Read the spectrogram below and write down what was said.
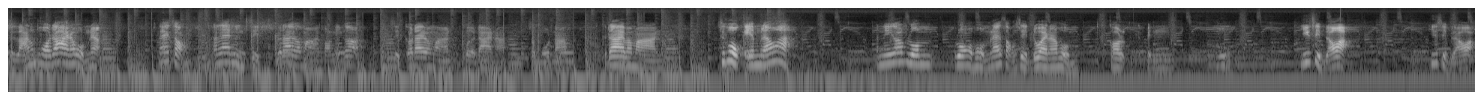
เป็นล้านพอได้นะผมเนี่ย แรกสองอันแรกหนึ่งสิทธิ์ก็ได้ประมาณ ตอนนี้ก็หนึ่งสิทธิ์ก็ได้ประมาณผมเปิดได้นะ สมมตินะ ก็ได้ประมาณ 16M แล้วอะ อันนี้ก็รวมรวมของผมแรกสองสิทธิ์ด้วยนะผม ก็เป็นยี่สิบแล้วอะยี่สิบแล้วอะ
